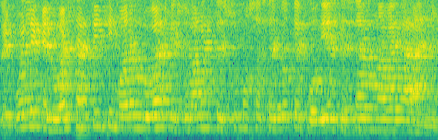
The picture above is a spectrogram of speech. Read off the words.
Recuerde que el lugar santísimo era un lugar que solamente el sumo sacerdote podía cesar una vez al año.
